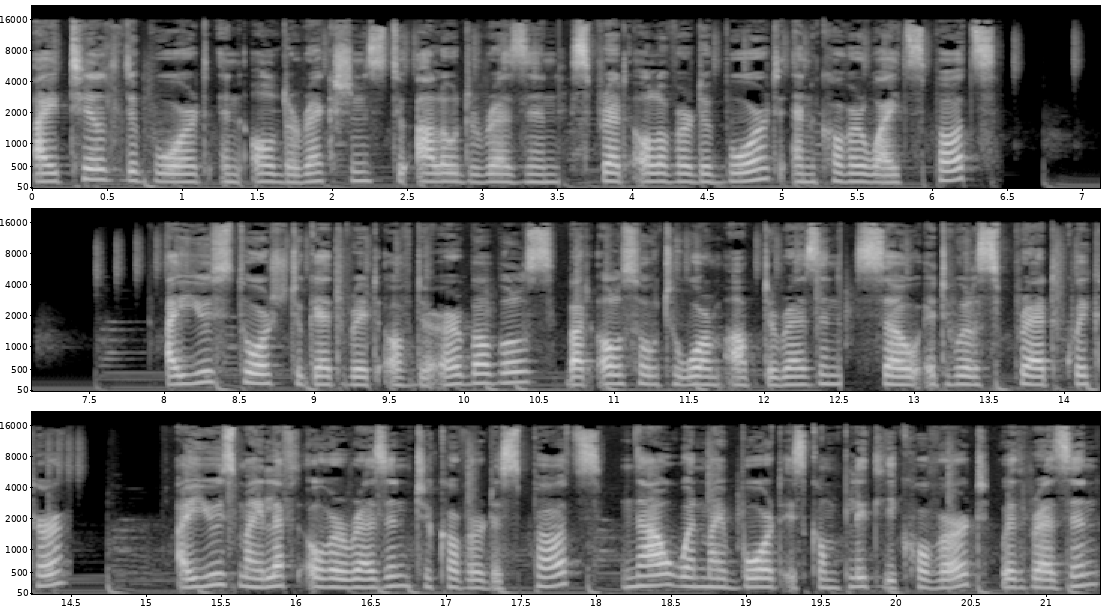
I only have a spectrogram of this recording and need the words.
I tilt the board in all directions to allow the resin spread all over the board and cover white spots. I use torch to get rid of the air bubbles, but also to warm up the resin so it will spread quicker. I use my leftover resin to cover the spots. Now when my board is completely covered with resin,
